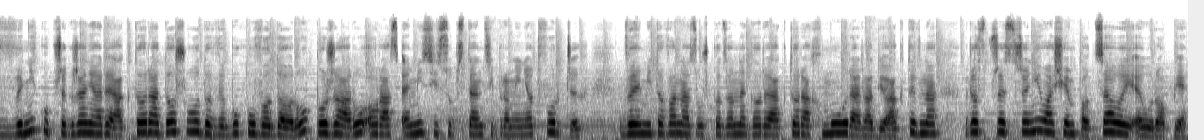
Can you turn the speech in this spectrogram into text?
W wyniku przegrzania reaktora doszło do wybuchu wodoru, pożaru oraz emisji substancji promieniotwórczych. Wyemitowana z uszkodzonego reaktora chmura radioaktywna rozprzestrzeniła się po całej Europie.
